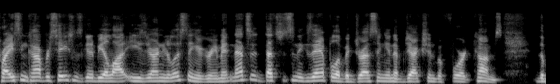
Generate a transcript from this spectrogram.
pricing conversation is going to be a lot easier on your listing agreement. And that's a, that's just an example of addressing an objection before it comes. The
